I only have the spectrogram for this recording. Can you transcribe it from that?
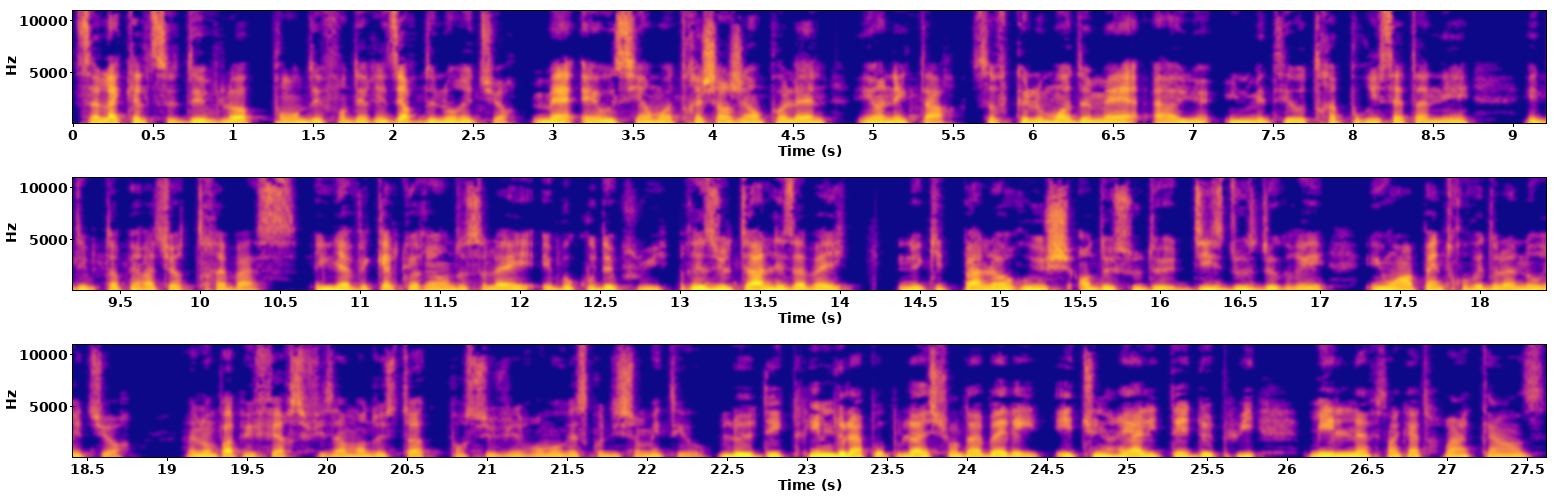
C'est là qu'elles se développent, pondent et font des réserves de nourriture. Mai est aussi un mois très chargé en pollen et en nectar. Sauf que le mois de mai a eu une météo très pourrie cette année et des températures très basses. Il y avait quelques rayons de soleil et beaucoup de pluie. Résultat, les abeilles ne quittent pas leur ruche en dessous de 10-12 degrés et ont à peine trouvé de la nourriture. Elles n'ont pas pu faire suffisamment de stock pour survivre aux mauvaises conditions météo. Le déclin de la population d'abeilles est une réalité depuis 1995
